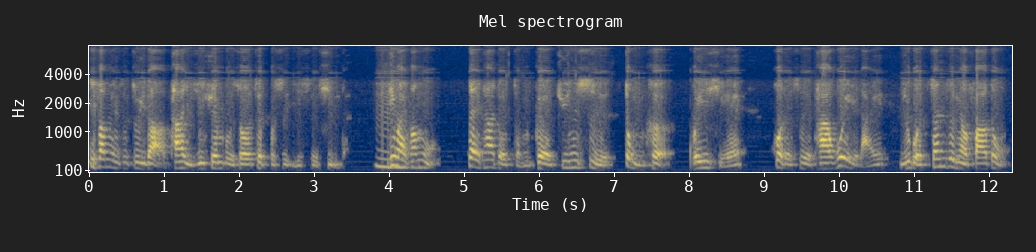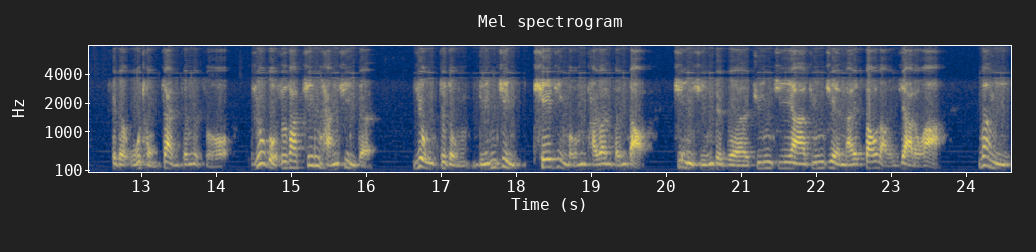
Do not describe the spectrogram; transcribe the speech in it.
一方面是注意到他已经宣布说这不是一次性的，另外一方面，在他的整个军事恫吓威胁，或者是他未来如果真正要发动这个武统战争的时候。如果说他经常性的用这种临近贴近我们台湾本岛进行这个军机啊军舰来骚扰一下的话，让你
